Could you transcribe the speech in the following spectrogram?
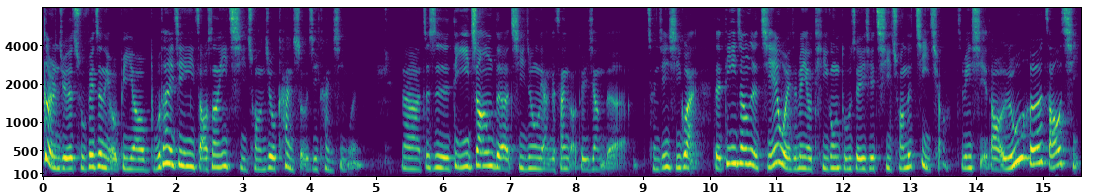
个人觉得，除非真的有必要，不太建议早上一起床就看手机看新闻。那这是第一章的其中两个参考对象的晨间习惯，在第一章的结尾这边有提供读者一些起床的技巧，这边写到如何早起。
